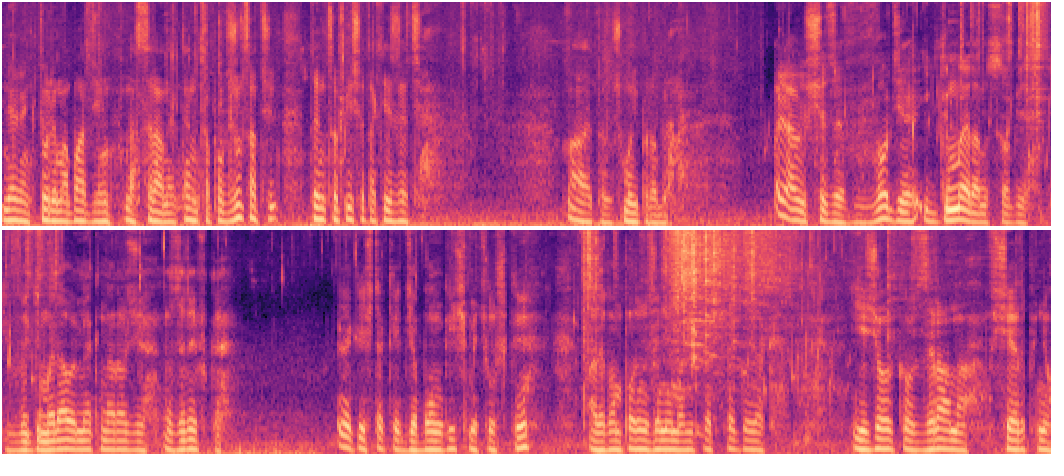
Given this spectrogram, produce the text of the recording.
Nie wiem, który ma bardziej nasrane. Ten, co podrzuca, czy ten, co pisze takie rzeczy. No ale to już mój problem. Ja już siedzę w wodzie i gmeram sobie. I wygmerałem jak na razie zrywkę. Jakieś takie dziabągi, śmieciuszki. Ale Wam powiem, że nie ma nic lepszego jak jeziorko z rana w sierpniu.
